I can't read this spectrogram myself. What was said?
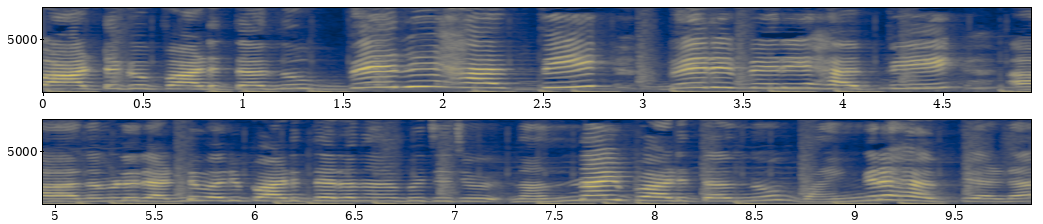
പാട്ടൊക്കെ പാടി തന്നു. Very happy very very happy നമ്മൾ രണ്ട് വരി പാടിത്തരാന്ന് പറഞ്ഞപ്പോൾ ചേച്ചി നന്നായി പാടി തന്നു. ഭയങ്കര ഹാപ്പിയാണ്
